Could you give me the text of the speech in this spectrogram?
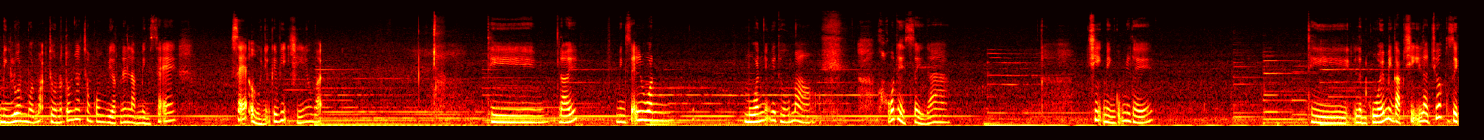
mình luôn muốn mọi thứ nó tốt nhất trong công việc nên là mình sẽ sẽ ở những cái vị trí như vậy. Thì đấy, mình sẽ luôn muốn những cái thứ mà khó có thể xảy ra. Chị mình cũng như thế. Thì lần cuối mình gặp chị là trước dịch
